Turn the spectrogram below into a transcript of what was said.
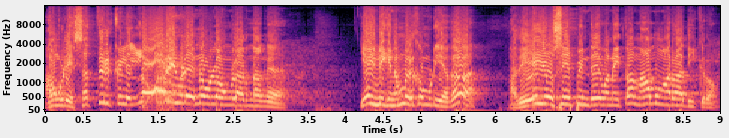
அவங்களுடைய சத்துருக்கள் எல்லாரையும் விட என்ன உள்ளவங்களா இருந்தாங்க? ஏன் இன்னைக்கு நம்ம இருக்க முடியாதா? அதே யோசேப்பின் தேவனைத்தான் நாமும் ஆராதிக்கிறோம்.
